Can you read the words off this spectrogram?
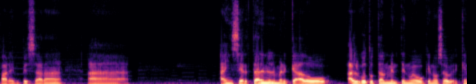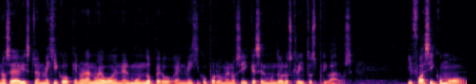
para empezar a a insertar en el mercado algo totalmente nuevo que no, se, que no se había visto en México, que no era nuevo en el mundo, pero en México por lo menos sí, que es el mundo de los créditos privados. Y fue así como,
